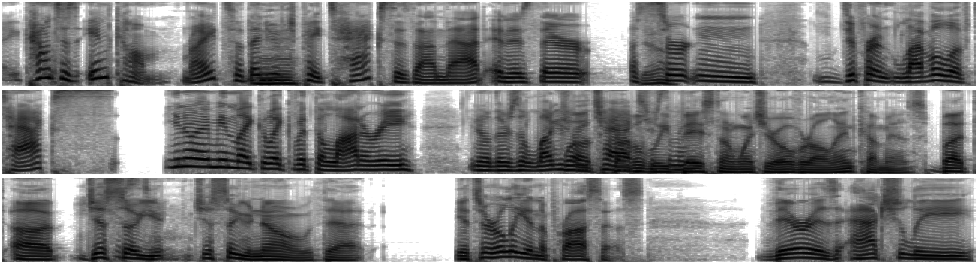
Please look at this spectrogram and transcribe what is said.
It counts as income, right? So then you have to pay taxes on that. And is there a Mm-hmm. Yeah. certain different level of tax? You know what I mean? Like like with the lottery, you know, there's a luxury Well, it's tax. probably based on what your overall income is. But uh, just so you just so you know that it's early in the process. There is actually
